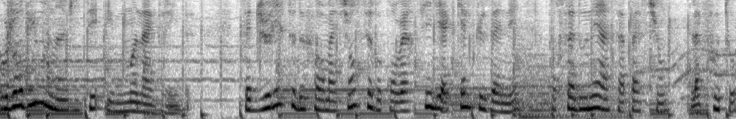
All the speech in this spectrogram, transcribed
Aujourd'hui, mon invité est Mona Grid. Cette juriste de formation s'est reconvertie il y a quelques années pour s'adonner à sa passion, la photo,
